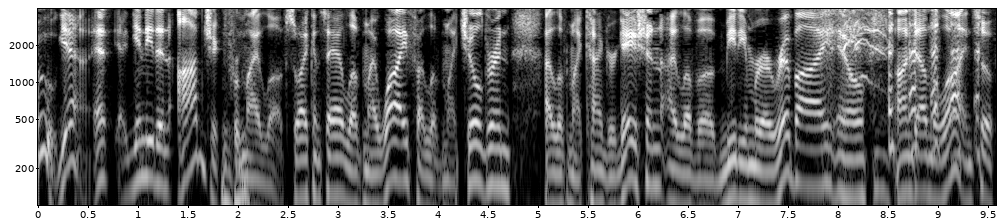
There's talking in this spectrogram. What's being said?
Who? Yeah. And uh, you need an object for mm-hmm. my love. So I can say I love my wife, I love my children, I love my congregation, I love a medium rare ribeye, you know, on down the line. So,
